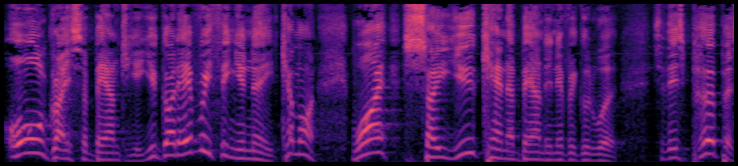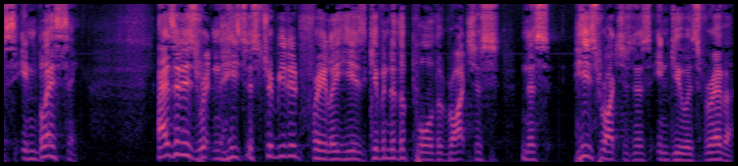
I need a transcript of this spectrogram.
all grace abound to you. You've got everything you need. Come on. Why? So you can abound in every good work. So there's purpose in blessing. As it is written, He's distributed freely, He has given to the poor the righteousness, His righteousness endures forever.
